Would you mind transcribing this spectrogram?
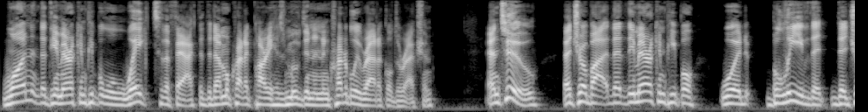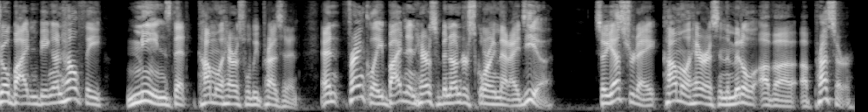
One, that the American people will wake to the fact that the Democratic Party has moved in an incredibly radical direction. And two, that Joe that the American people would believe that, that Joe Biden being unhealthy means that Kamala Harris will be president. And frankly, Biden and Harris have been underscoring that idea. So yesterday, Kamala Harris, in the middle of a, a presser,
